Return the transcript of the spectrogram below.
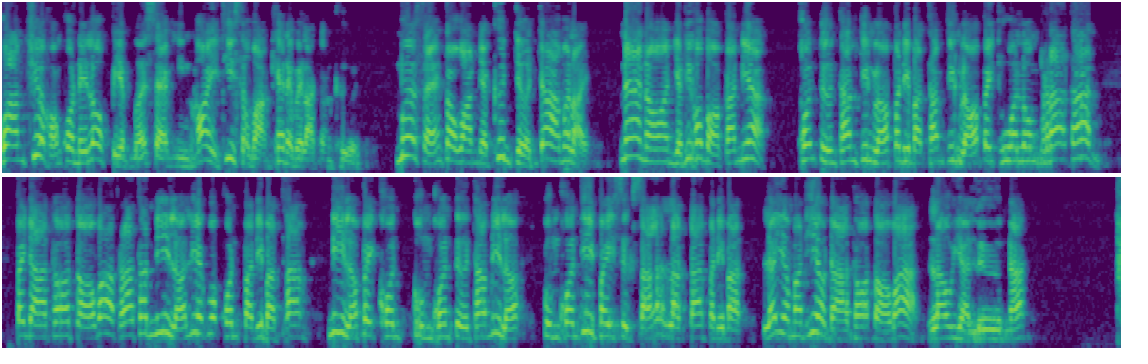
ความเชื่อของคนในโลกเปรียบเหมือนแสงหิ่งห้อยที่สว่างแค่ในเวลากลางคืน เมื่อแสงตะวันเนี่ยขึ้นเจิดจ้าเมื่อไหร่ แน่นอนอย่างที่เขาบอกกันเนี่ย คนตื่นทำจริงเหรอปฏิบัติธรรมจริงเหรอไปทัวลงพระท่าน ไปด่าทอต่อว่าพระท่านนี่เหรอเรียกว่าคนปฏิบัติธรรมนี่เหรอไปคนกลุ่มคนตื่นทำนี่เหรอกลุ่มคนที่ไปศึกษาหลักการปฏิบัติ แล้วยังมาเที่ยวด่าทอต่อว่า เราอย่าลืมนะค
